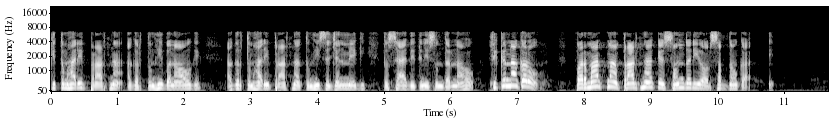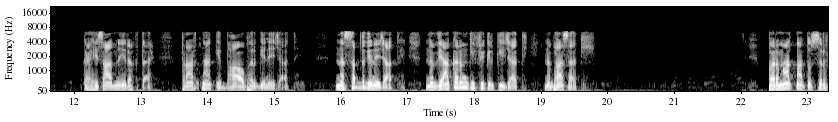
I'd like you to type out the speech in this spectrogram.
कि तुम्हारी प्रार्थना अगर तुम ही बनाओगे, अगर तुम्हारी प्रार्थना तुम ही से जन्मेगी तो शायद इतनी सुंदर ना हो। फ़िक्र ना करो। परमात्मा प्रार्थना के सौंदर्य और शब्दों का का हिसाब नहीं रखता है। प्रार्थना के भाव भर गिने जाते न शब्द गिने जाते न व्याकरण की फ़िक्र की जाती, न भाषा की। परमात्मा तो सिर्फ़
